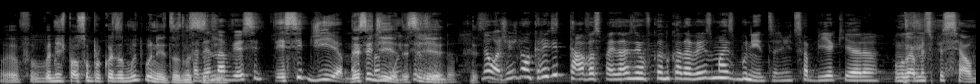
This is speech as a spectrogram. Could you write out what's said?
A gente passou por coisas muito bonitas nesse Cadê o dia. navio esse, esse dia? Mas Desse dia, desse dia, lindo. desse não, dia. a gente não acreditava, as paisagens iam ficando cada vez mais bonitas. A gente sabia que era um lugar muito especial.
